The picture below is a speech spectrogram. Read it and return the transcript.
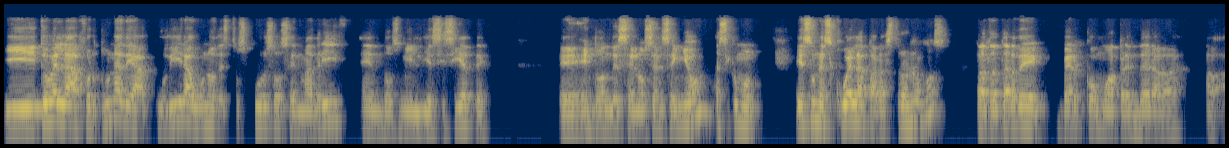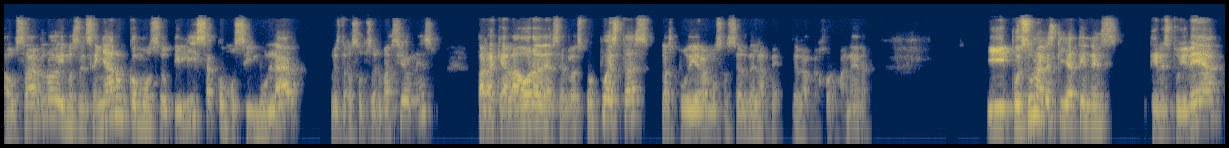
Y tuve la fortuna de acudir a uno de estos cursos en Madrid en 2017, eh, en donde se nos enseñó, así como es una escuela para astrónomos, para tratar de ver cómo aprender a, a usarlo, y nos enseñaron cómo se utiliza, cómo simular nuestras observaciones para que a la hora de hacer las propuestas las pudiéramos hacer de la, de la mejor manera. Y pues una vez que ya tienes, tienes tu idea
